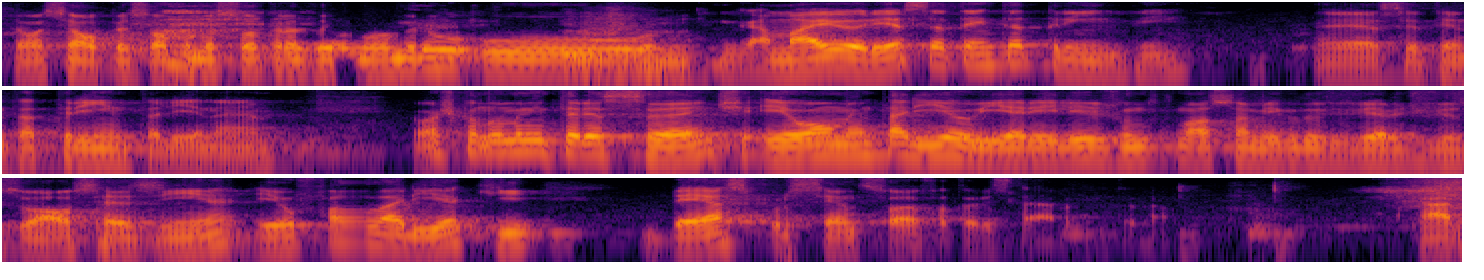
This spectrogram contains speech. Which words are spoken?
Então, assim, ó, o pessoal começou a trazer o número, o... A maioria é 70-30, hein? É, 70-30 ali, né? Eu acho que é um número interessante. Eu aumentaria, eu ia ele junto com o nosso amigo do Viveiro de Visual, Cezinha. Eu falaria que 10% só é fator externo. Cara,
